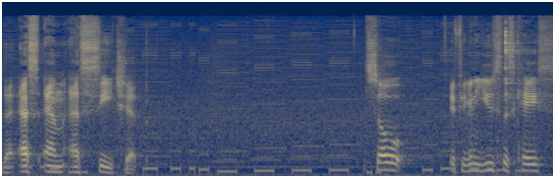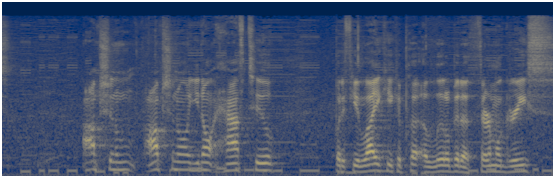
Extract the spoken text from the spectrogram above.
the SMSC chip. So, if you're going to use this case, optional, optional, you don't have to. But if you like, you could put a little bit of thermal grease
